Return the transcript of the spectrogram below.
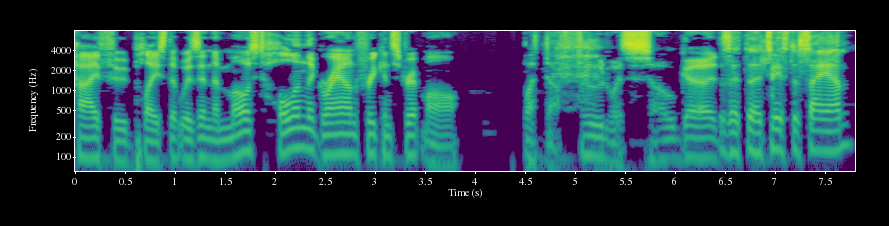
Thai food place that was in the most hole in the ground freaking strip mall. But the food was so good. Is it the Taste of Siam?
